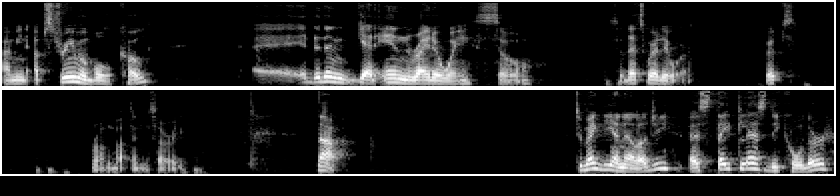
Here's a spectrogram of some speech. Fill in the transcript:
I mean, upstreamable code, uh, it didn't get in right away. So, so that's where they were. Whoops, wrong button. Sorry. Now, to make the analogy, a stateless decoder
